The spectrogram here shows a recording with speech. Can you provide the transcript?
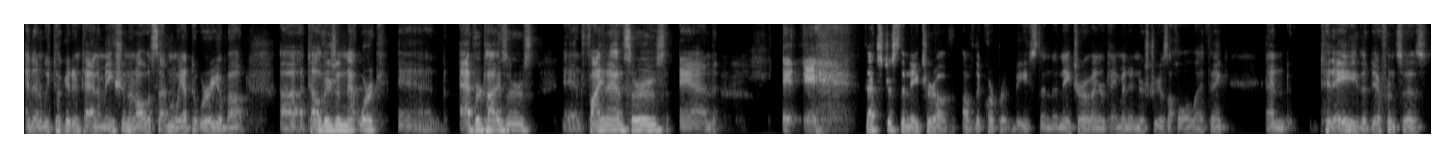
And then we took it into animation, and all of a sudden we had to worry about uh, a television network and advertisers and financiers and it, it, that's just the nature of of the corporate beast and the nature of entertainment industry as a whole i think. And today the difference is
